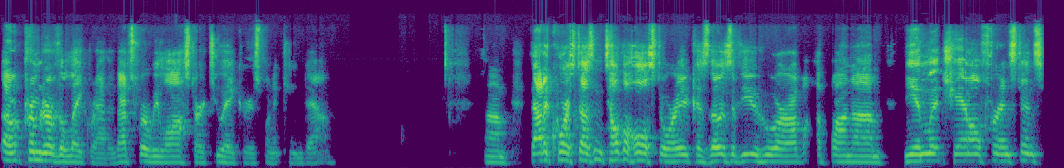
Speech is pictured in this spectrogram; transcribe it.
or perimeter of the lake rather. That's where we lost our two acres when it came down. Um, that of course doesn't tell the whole story because those of you who are up, up on um, the inlet channel, for instance,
